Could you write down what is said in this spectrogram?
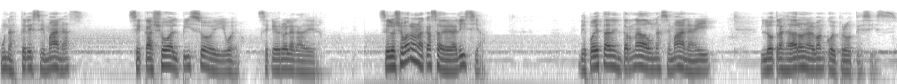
unas tres semanas se cayó al piso y bueno, se quebró la cadera. Se lo llevaron a casa de Galicia. Después de estar internado una semana ahí, lo trasladaron al banco de prótesis.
